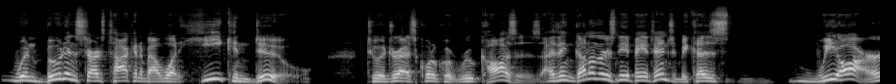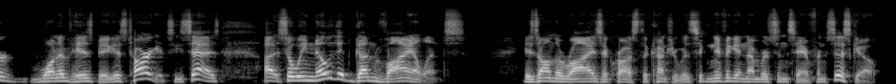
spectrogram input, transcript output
when Boudin starts talking about what he can do to address quote unquote root causes, I think gun owners need to pay attention because we are one of his biggest targets. He says, uh, so we know that gun violence is on the rise across the country with significant numbers in San Francisco.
